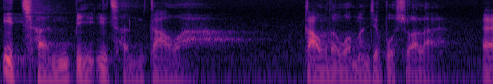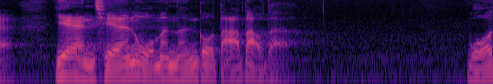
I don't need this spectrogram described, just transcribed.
一层比一层高啊，高的我们就不说了。哎，眼前我们能够达到的，我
